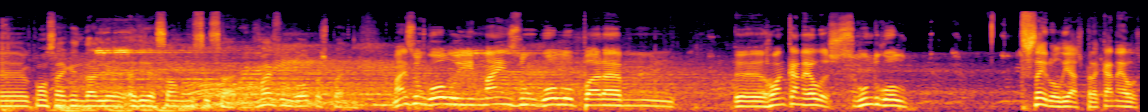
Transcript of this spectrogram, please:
eh, conseguem dar-lhe a direção necessária. Mais um gol para a Espanha. Mais um golo e mais um golo para eh, Juan Canelas. Segundo golo. Terceiro, aliás, para Canelas.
